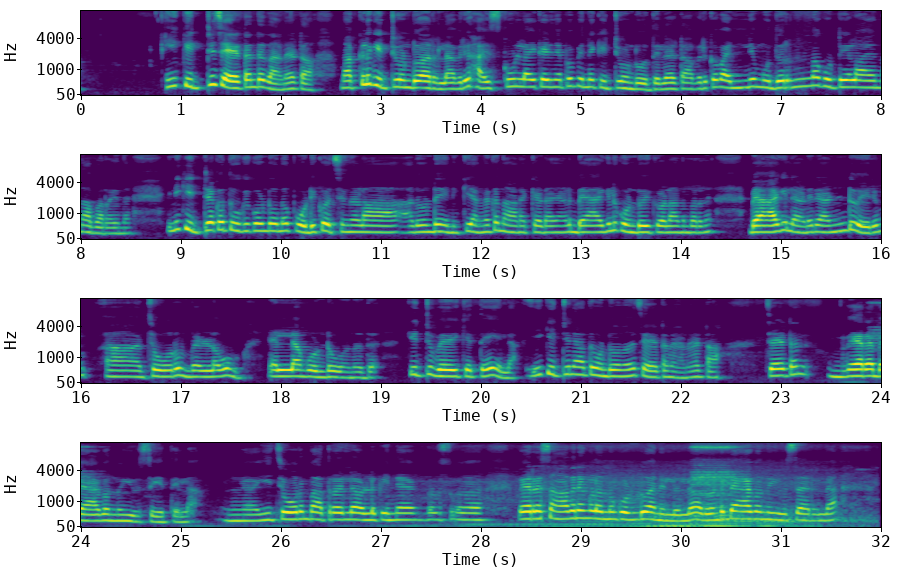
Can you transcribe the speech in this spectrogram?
ഈ കിറ്റ് ചേട്ടന്റെതാണ് കേട്ടോ. മക്കൾ കിറ്റ് കൊണ്ടുപോകാറില്ല. അവർ ഹൈസ്കൂളിലായി കഴിഞ്ഞപ്പോൾ പിന്നെ കിറ്റ് കൊണ്ടുപോകത്തില്ല കേട്ടോ. അവർക്ക് വലിയ മുതിർന്ന കുട്ടികളായെന്നാണ് പറയുന്നത്. ഇനി കിറ്റൊക്കെ തൂക്കിക്കൊണ്ട് പോകുന്ന പൊടി കൊച്ചുങ്ങളാ. അതുകൊണ്ട് എനിക്ക് ഞങ്ങൾക്ക് നാണക്കേടാ. ഞങ്ങൾ ബാഗിൽ കൊണ്ടുപോയിക്കോളാം എന്ന് പറഞ്ഞ് ബാഗിലാണ് രണ്ടുപേരും ചോറും വെള്ളവും എല്ലാം കൊണ്ടുപോകുന്നത്. കിറ്റ് ഉപയോഗിക്കത്തേ ഇല്ല. ഈ കിറ്റിനകത്ത് കൊണ്ടുപോകുന്നത് ചേട്ടനാണ് കേട്ടോ. ചേട്ടൻ വേറെ ബാഗൊന്നും യൂസ് ചെയ്യത്തില്ല. ഈ ചോറും പാത്രമെല്ലാം ഉള്ളു. പിന്നെ വേറെ സാധനങ്ങളൊന്നും കൊണ്ടുപോകാനില്ലല്ലോ അതുകൊണ്ട് ബാഗൊന്നും യൂസ് ചെയ്യാറില്ല.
